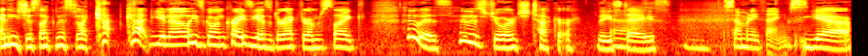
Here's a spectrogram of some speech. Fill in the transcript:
And he's just like, Mr. like, cut, cut, you know, he's going crazy as a director. Character. I'm just like, who is who is George Tucker these days? So many things. Yeah.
